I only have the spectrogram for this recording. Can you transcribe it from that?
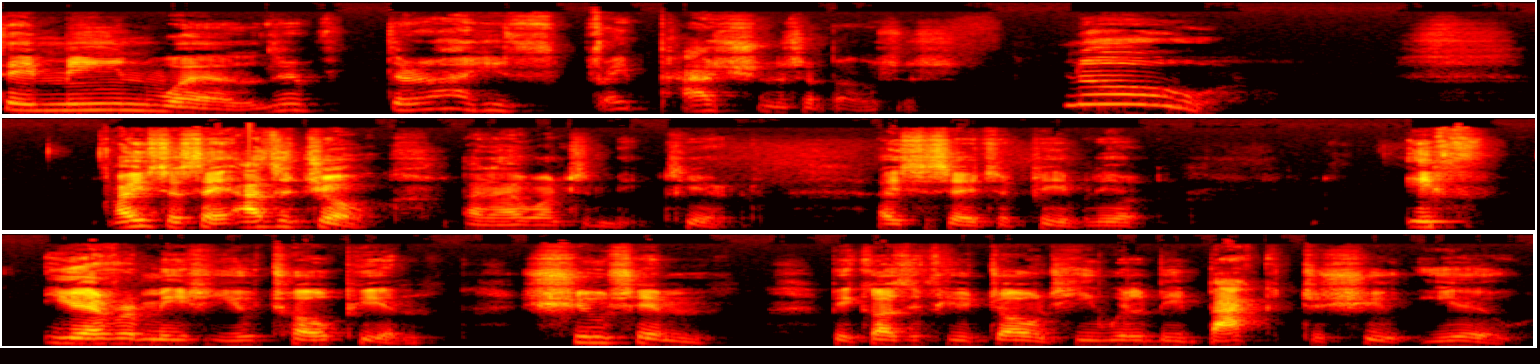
they mean well. They're they're ah, he's very passionate about it. No. I used to say as a joke, and I want to be clear. I used to say to people, you know, if you ever meet a utopian, shoot him because if you don't, he will be back to shoot you.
